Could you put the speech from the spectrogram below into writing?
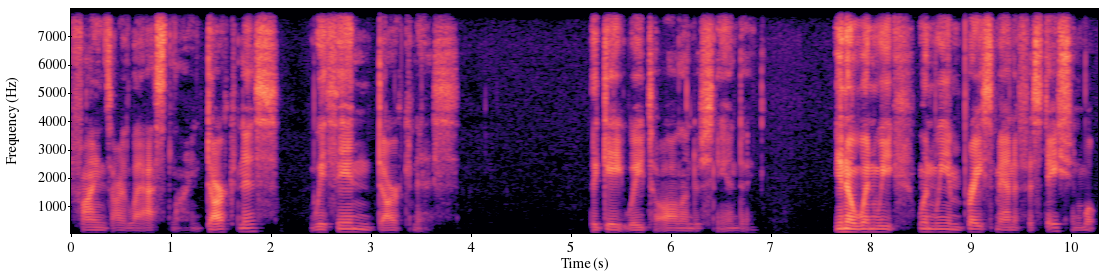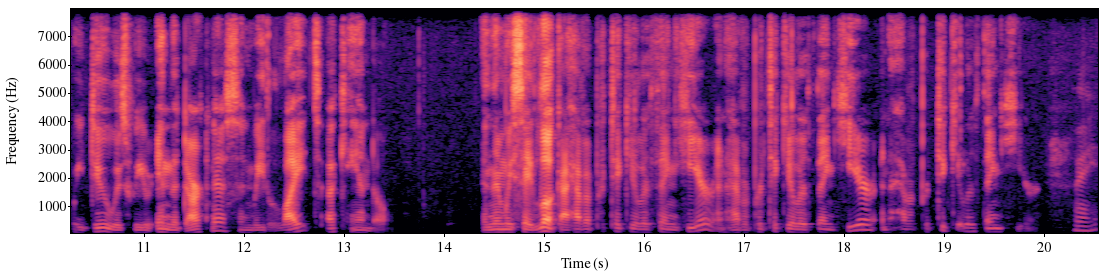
finds our last line darkness within darkness, the gateway to all understanding. You know, when we when we embrace manifestation, what we do is we're in the darkness and we light a candle. And then we say, look, I have a particular thing here, and I have a particular thing here, and I have a particular thing here. Right.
